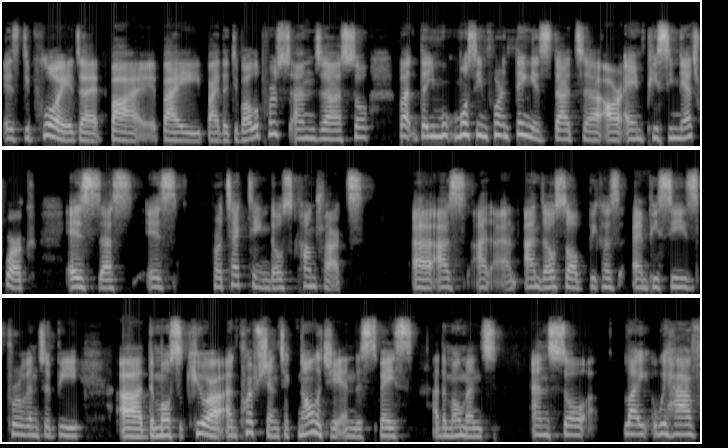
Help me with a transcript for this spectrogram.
is deployed by by by the developers and uh, so but the most important thing is that uh, our MPC network is uh, is protecting those contracts uh, as and, and also because MPC is proven to be uh, the most secure encryption technology in this space at the moment. And so like we have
